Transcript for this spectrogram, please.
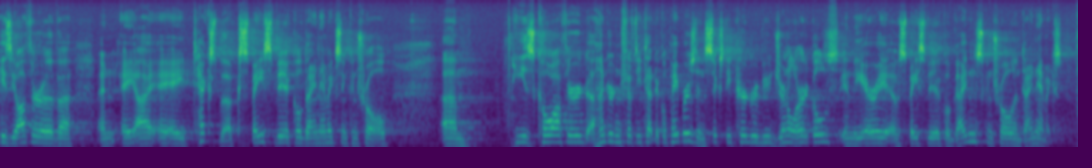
He's the author of uh, an AIAA textbook, Space Vehicle Dynamics and Control. Um, He's co authored 150 technical papers and 60 peer reviewed journal articles in the area of space vehicle guidance, control, and dynamics.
